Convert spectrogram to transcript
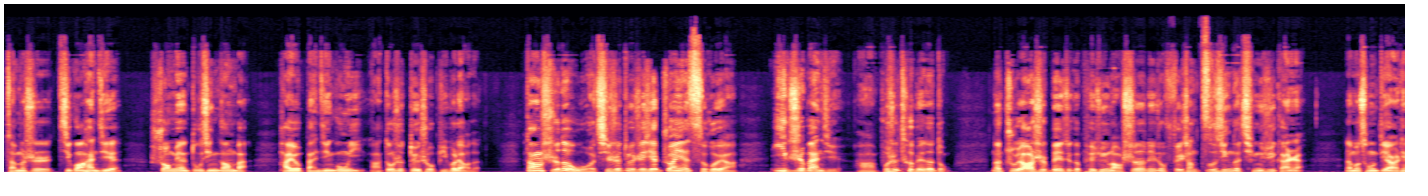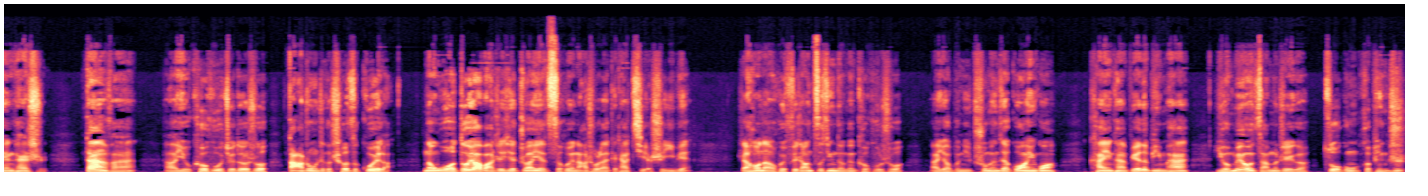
咱们是激光焊接、双面镀锌钢板，还有钣金工艺啊，都是对手比不了的。当时的我其实对这些专业词汇啊一知半解啊，不是特别的懂。那主要是被这个培训老师的那种非常自信的情绪感染。那么从第二天开始，但凡啊有客户觉得说大众这个车子贵了，那我都要把这些专业词汇拿出来给他解释一遍。然后呢，我会非常自信的跟客户说啊，要不你出门再逛一逛，看一看别的品牌有没有咱们这个做工和品质。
